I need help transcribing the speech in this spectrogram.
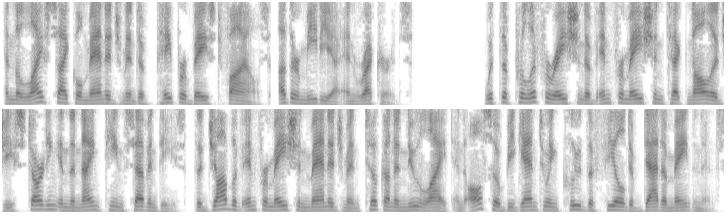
and the lifecycle management of paper-based files, other media and records. With the proliferation of information technology starting in the 1970s, the job of information management took on a new light and also began to include the field of data maintenance.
